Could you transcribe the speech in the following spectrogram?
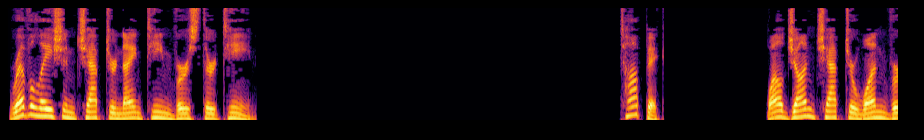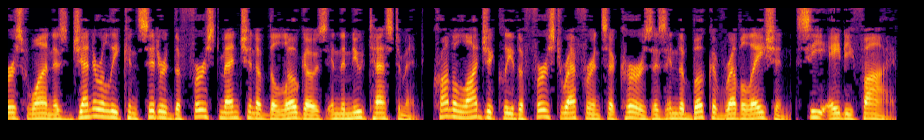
Revelation chapter 19 verse 13 while John chapter 1 verse 1 is generally considered the first mention of the Logos in the New Testament, chronologically the first reference occurs as in the Book of Revelation c. 85.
